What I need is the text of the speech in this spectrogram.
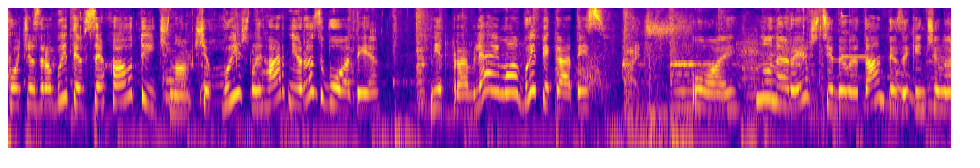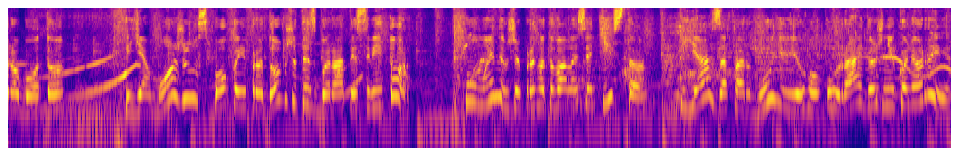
Хочу зробити все хаотично, щоб вийшли гарні розводи. Відправляємо випікатись. Ой, ну нарешті дилетанти закінчили роботу. Я можу у спокої продовжити збирати свій торт. У мене вже приготувалося тісто. Я зафарбую його у райдужні кольори.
